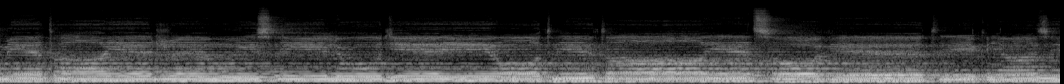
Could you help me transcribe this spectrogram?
Отметает же мысли людей отметает советы князей.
